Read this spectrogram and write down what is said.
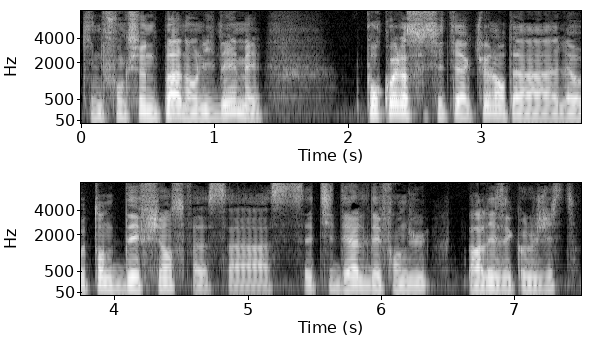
qui ne fonctionne pas dans l'idée, mais pourquoi la société actuelle a autant de défiance face à cet idéal défendu par les écologistes?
